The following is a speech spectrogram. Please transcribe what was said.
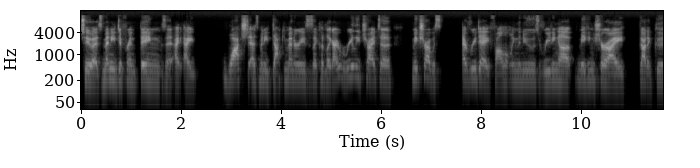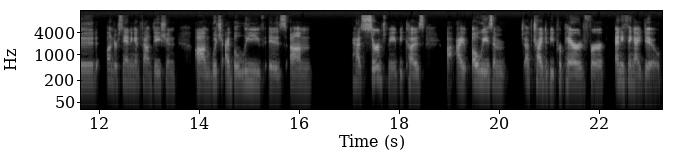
to as many different things. And I, I watched as many documentaries as I could. Like I really tried to make sure I was every day following the news, reading up, making sure I got a good understanding and foundation, um, which I believe is um, has served me because I, always am. I've tried to be prepared for anything I do.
